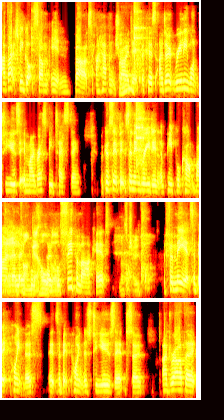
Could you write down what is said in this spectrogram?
I've actually got some in, but I haven't tried oh. it because I don't really want to use it in my recipe testing. Because if it's an ingredient that people can't buy yeah, in their local, local of. supermarket, that's true for me, it's a bit pointless. It's a bit pointless to use it. So I'd rather,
